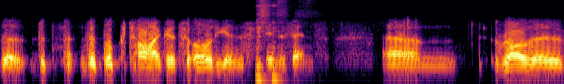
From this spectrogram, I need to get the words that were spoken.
the the, the book target audience in a sense, um, rather,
